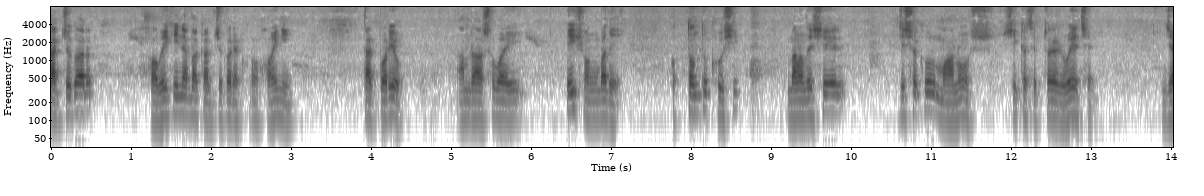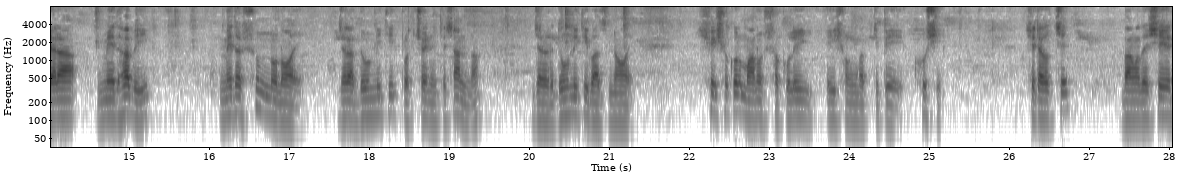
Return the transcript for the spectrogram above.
কার্যকর হবে কি না বা কার্যকর এখনও হয়নি তারপরেও আমরা সবাই এই সংবাদে অত্যন্ত খুশি। বাংলাদেশের যে সকল মানুষ শিক্ষা সেক্টরে রয়েছেন, যারা মেধাবী, মেধাশূন্য নয়, যারা দুর্নীতির প্রশ্রয় নিতে চান না, যারা দুর্নীতিবাজ নয়, সেই সকল মানুষ সকলেই এই সংবাদটি পেয়ে খুশি। সেটা হচ্ছে বাংলাদেশের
